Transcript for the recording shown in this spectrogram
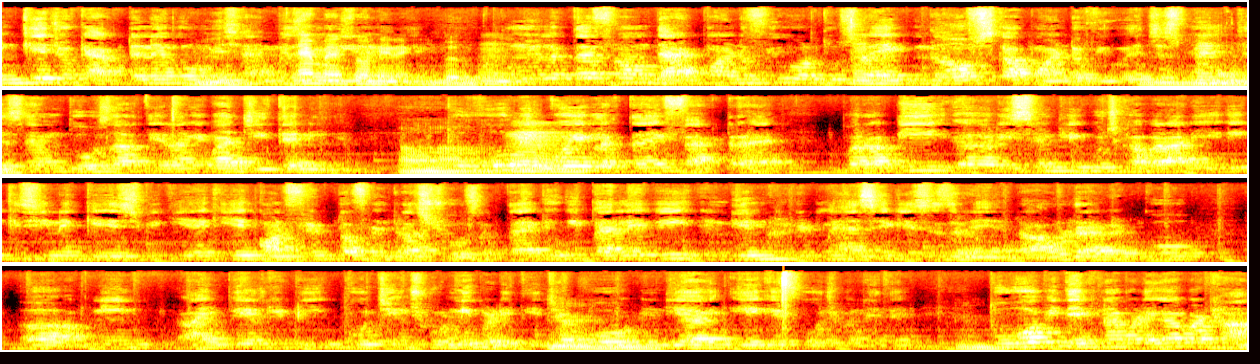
उनके जो कैप्टन है वो हमेशा एम MS धोनी रहेंगे। तो मुझे लगता है from that point of view और दूसरा एक नर्व्स का पॉइंट ऑफ़ व्यू है जिसमें जैसे हम 2013 के बाद जीते नहीं है। हाँ। तो वो मेरे को एक लगता है एक फैक्टर है पर अभी रिसेंटली कुछ खबर आ रही है कि किसी ने केस भी किया कि ये कॉन्फ्लिक्ट ऑफ़ इंटरेस्ट हो सकता है क्योंकि पहले भी इंडियन क्रिकेट में ऐसे केसेस रहे हैं। राहुल द्रविड़ को अपनी आईपीएल की टीम कोचिंग छोड़नी पड़ी थी जब वो इंडिया ए के कोच बने थे। तो वो अभी देखना पड़ेगा बट हाँ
